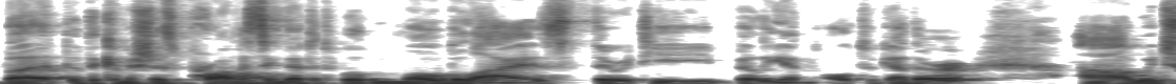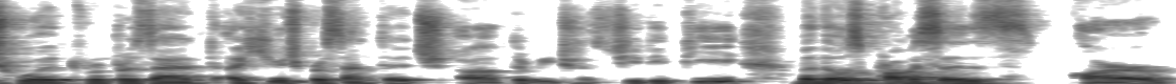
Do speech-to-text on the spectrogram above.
but the commission is promising that it will mobilize 30 billion altogether uh, which would represent a huge percentage of the region's gdp but those promises are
